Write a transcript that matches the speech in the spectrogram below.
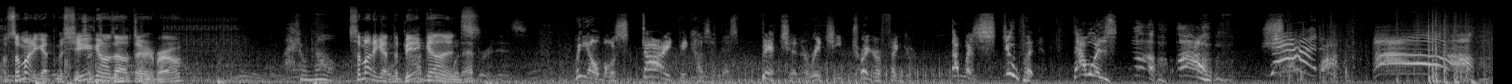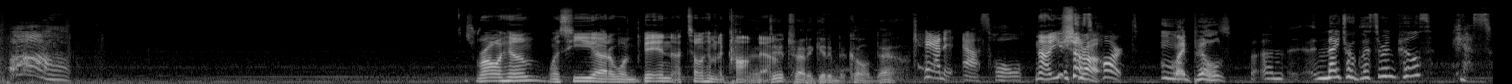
Oh, somebody got the machine guns out there, bro. I don't know. Somebody got the big guns. Whatever it is. We almost died because of this bitch and her itchy trigger finger. That was stupid. That was. Uh, uh, Dad! Ah! Ah! Wrong with him? Was he uh, the one bitten? I told him to calm I down. did try to get him to calm down. Can it, asshole? No, you it's shut his up. heart. My pills. Um, nitroglycerin pills? Yes,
